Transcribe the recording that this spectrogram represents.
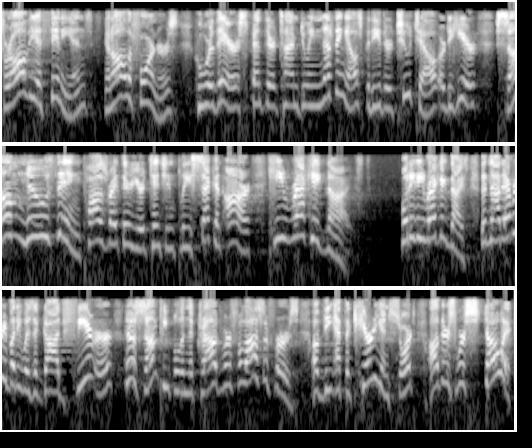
For all the Athenians and all the foreigners who were there spent their time doing nothing else but either to tell or to hear some new thing. Pause right there, your attention please. Second R, he recognized. What did he recognize? That not everybody was a God-fearer. No, some people in the crowd were philosophers of the Epicurean sort. Others were Stoic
